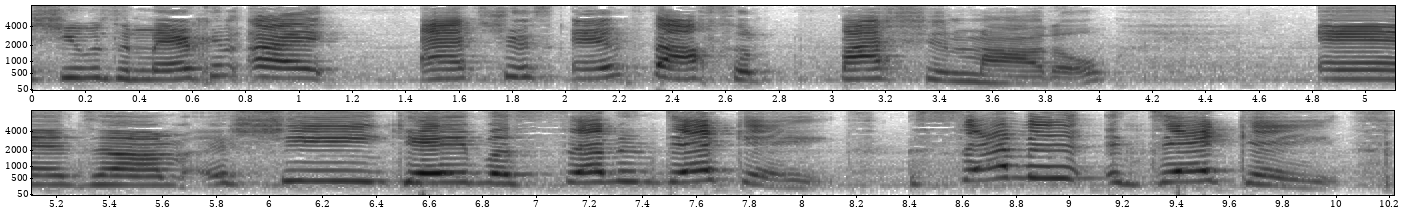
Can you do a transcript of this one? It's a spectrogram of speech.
she was American actress and fashion, fashion model, and um, she gave us seven decades, seven decades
